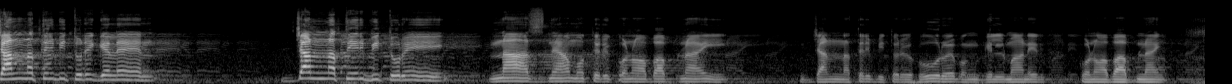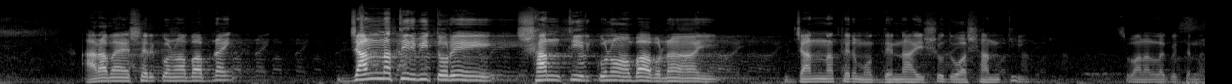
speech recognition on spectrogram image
জান্নাতের ভিতরে গেলেন। জান্নাতের ভিতরে নাজ নেয়ামতের কোনো অভাব নাই। জান্নাতের ভিতরে হুর এবং গিলমানের কোনো অভাব নাই। আরামায়াসের কোনো অভাব নাই। জান্নাতের ভিতরে শান্তির কোনো অভাব নাই। জান্নাতের মধ্যে নাই শুধু অশান্তি। সুবহানাল্লাহ কইতেন না।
